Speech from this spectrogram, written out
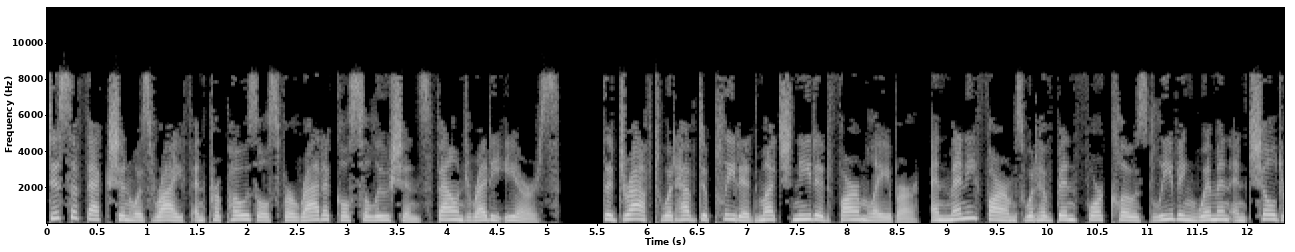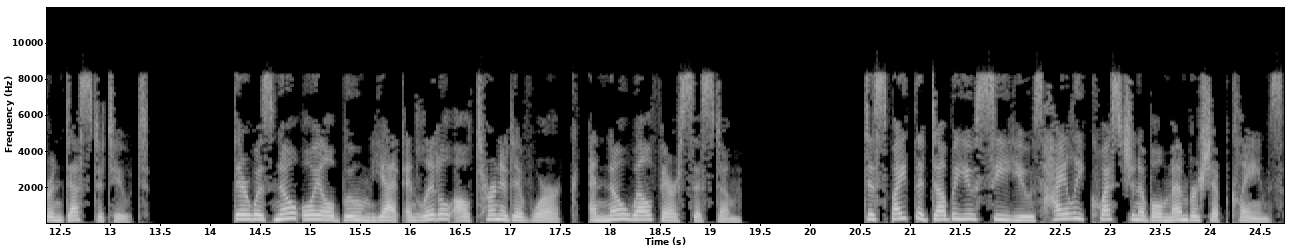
Disaffection was rife and proposals for radical solutions found ready ears. The draft would have depleted much-needed farm labor, and many farms would have been foreclosed leaving women and children destitute. There was no oil boom yet and little alternative work, and no welfare system. Despite the WCU's highly questionable membership claims,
